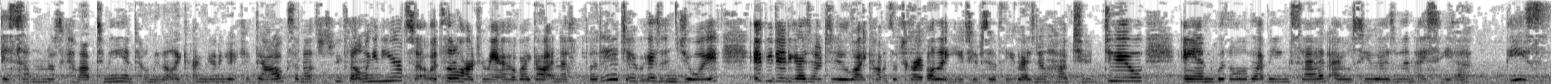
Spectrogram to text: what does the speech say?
is someone about to come up to me and tell me that like I'm gonna get kicked out because I'm not supposed to be filming in here. So it's a little hard for me. I hope I got enough footage. I hope you guys enjoyed. If you did, you guys know what to do. Like, comment, subscribe, all that YouTube stuff that you guys know how to do. And with all of that being said, I will see you guys when I see ya. Peace.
